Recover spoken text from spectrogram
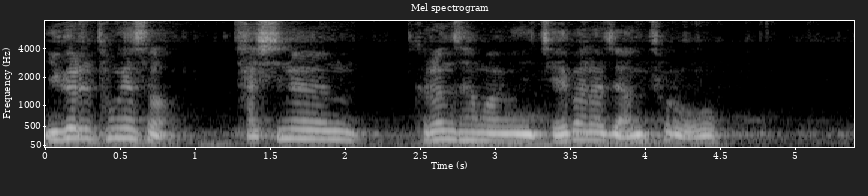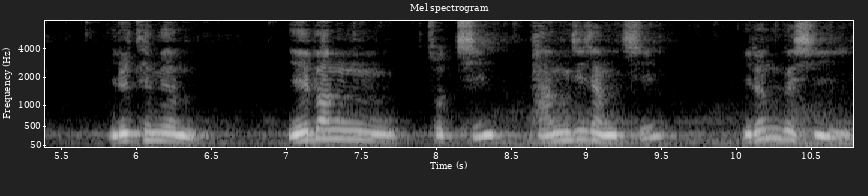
이거를 통해서 다시는 그런 상황이 재발하지 않도록 이를테면 예방 조치, 방지 장치 이런 것이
